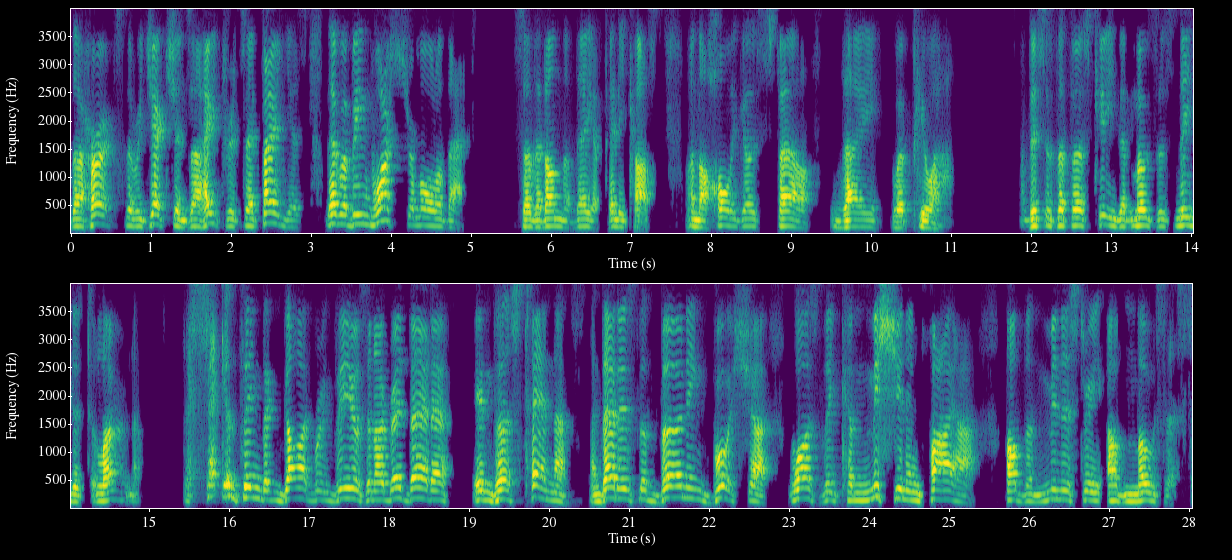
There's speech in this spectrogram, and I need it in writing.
the hurts, the rejections, the hatreds, their failures. They were being washed from all of that so that on the day of Pentecost, when the Holy Ghost fell, they were pure. This is the first key that Moses needed to learn. The second thing that God reveals, and I read that uh, in verse 10, uh, and that is the burning bush uh, was the commissioning fire of the ministry of Moses.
